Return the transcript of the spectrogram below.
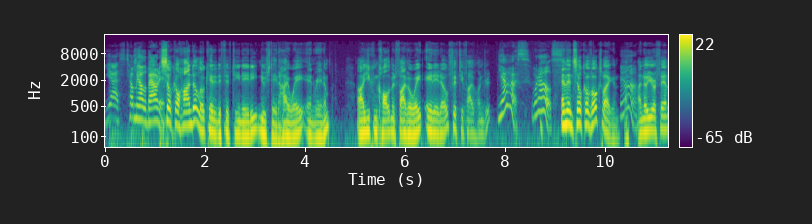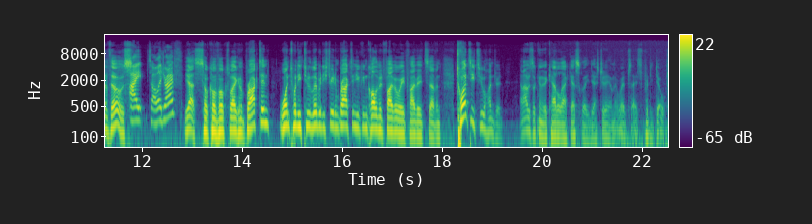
Yes, tell me all about it. Silko Honda, located at 1580 New State Highway in Raynham. Uh, you can call them at 508 880 5500. yes. What else? And then Silko Volkswagen. Yeah. I, I know you're a fan of those. I it's all I drive. yes, Silko Volkswagen of Brockton, 122 Liberty Street in Brockton. You can call them at 508 587 2200. And I was looking at a Cadillac Escalade yesterday on their website. It's pretty dope.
